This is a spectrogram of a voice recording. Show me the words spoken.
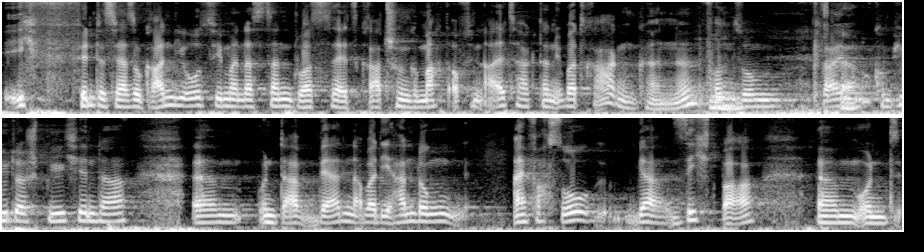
ich finde es ja so grandios, wie man das dann, du hast es ja jetzt gerade schon gemacht, auf den Alltag dann übertragen kann. Ne? Von mhm. so einem kleinen ja. Computerspielchen da. Ähm, und da werden aber die Handlungen einfach so ja, sichtbar. Ähm, und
